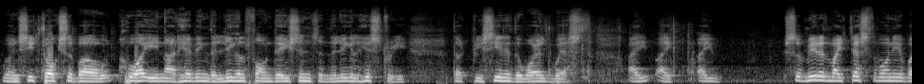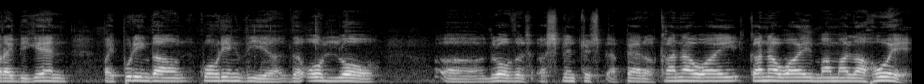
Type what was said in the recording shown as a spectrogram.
when she talks about Hawaii not having the legal foundations and the legal history that preceded the Wild West, I, I, I submitted my testimony, but I began by putting down, quoting the, uh, the old law, uh, law of the uh, splinters uh, paddle, Kanawai, Kanawai Mamalahoe,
